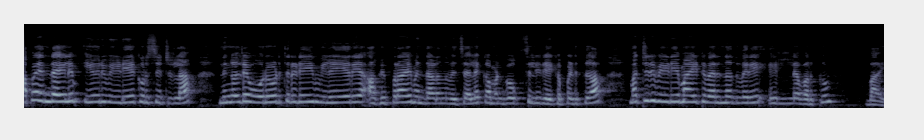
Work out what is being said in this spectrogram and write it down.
അപ്പോൾ എന്തായാലും ഈ ഒരു വീഡിയോയെക്കുറിച്ചിട്ടുള്ള നിങ്ങളുടെ ഓരോരുത്തരുടെയും വിലയേറിയ അഭിപ്രായം എന്താണെന്ന് വെച്ചാൽ കമന്റ് ബോക്സിൽ രേഖപ്പെടുത്തുക. മറ്റൊരു വീഡിയോ ആയിട്ട് വരുന്നതുവരെ എല്ലാവർക്കും ബൈ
